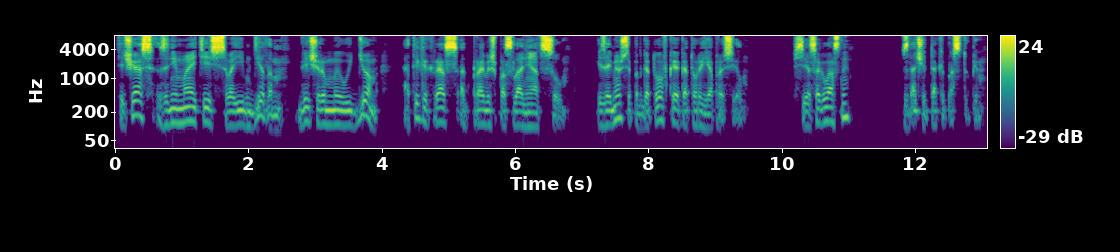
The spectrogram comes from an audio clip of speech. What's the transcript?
Сейчас занимайтесь своим делом. Вечером мы уйдем, а ты как раз отправишь послание отцу и займешься подготовкой, о которой я просил. Все согласны? Значит, так и поступим.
